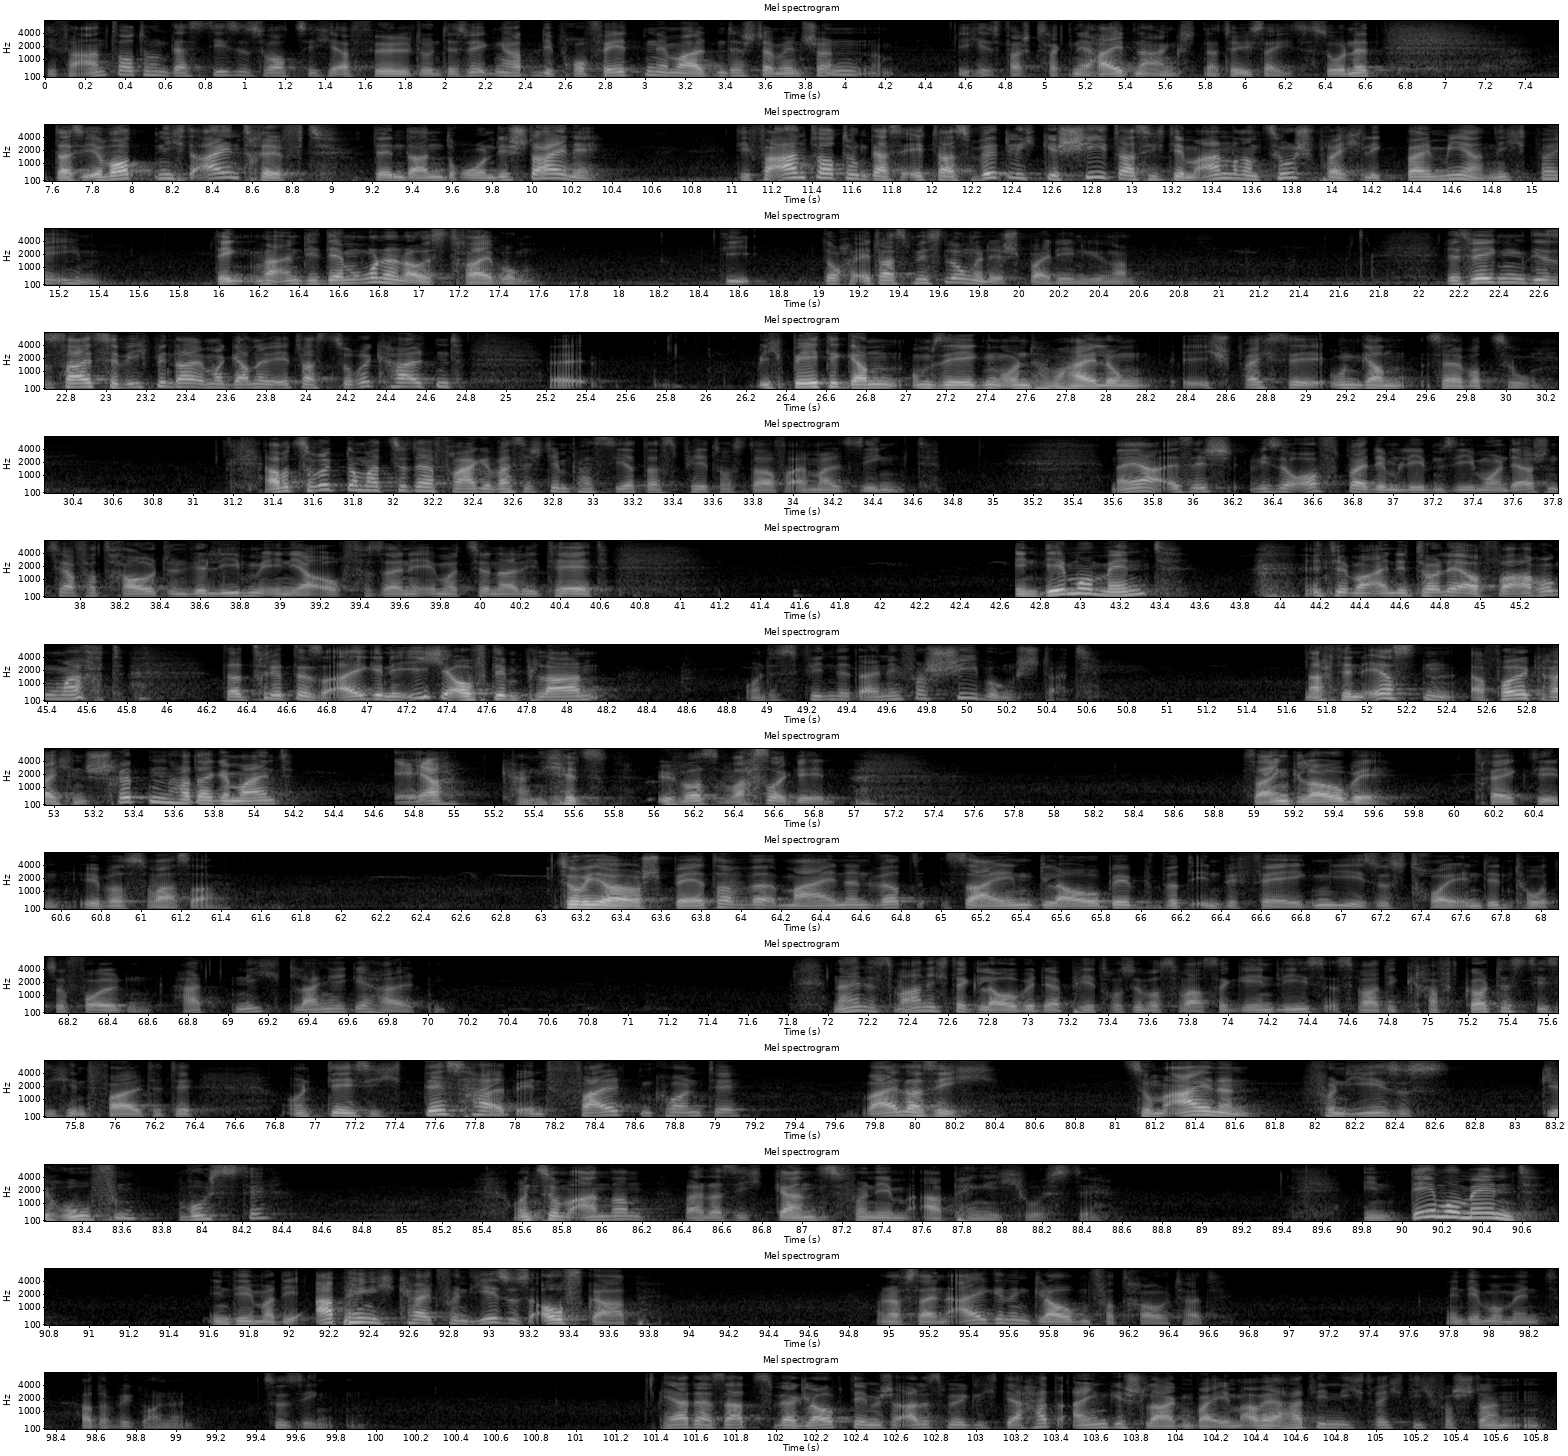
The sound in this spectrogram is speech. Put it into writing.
Die Verantwortung, dass dieses Wort sich erfüllt. Und deswegen hatten die Propheten im Alten Testament schon, ich hätte fast gesagt, eine Heidenangst, natürlich sage ich das so nicht, dass ihr Wort nicht eintrifft, denn dann drohen die Steine. Die Verantwortung, dass etwas wirklich geschieht, was ich dem anderen zuspreche, liegt bei mir, nicht bei ihm. Denken wir an die Dämonenaustreibung, die doch etwas misslungen ist bei den Jüngern. Deswegen dieses Sidestep, ich bin da immer gerne etwas zurückhaltend. Äh, ich bete gern um Segen und um Heilung. Ich spreche sie ungern selber zu. Aber zurück nochmal zu der Frage, was ist denn passiert, dass Petrus da auf einmal singt? Naja, es ist wie so oft bei dem lieben Simon, der ist uns sehr vertraut und wir lieben ihn ja auch für seine Emotionalität. In dem Moment, in dem er eine tolle Erfahrung macht, da tritt das eigene Ich auf den Plan und es findet eine Verschiebung statt. Nach den ersten erfolgreichen Schritten hat er gemeint, er kann jetzt übers Wasser gehen. Sein Glaube trägt ihn übers Wasser. So wie er später meinen wird, sein Glaube wird ihn befähigen, Jesus treu in den Tod zu folgen. Hat nicht lange gehalten. Nein, es war nicht der Glaube, der Petrus übers Wasser gehen ließ, es war die Kraft Gottes, die sich entfaltete und die sich deshalb entfalten konnte, weil er sich zum einen von Jesus gerufen wusste und zum anderen, weil er sich ganz von ihm abhängig wusste. In dem Moment, in dem er die Abhängigkeit von Jesus aufgab und auf seinen eigenen Glauben vertraut hat, in dem Moment hat er begonnen zu sinken. Ja, der Satz, wer glaubt, dem ist alles möglich, der hat eingeschlagen bei ihm, aber er hat ihn nicht richtig verstanden.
